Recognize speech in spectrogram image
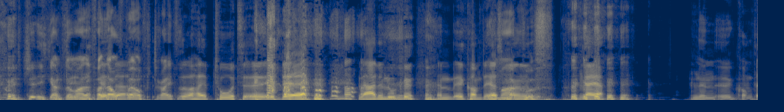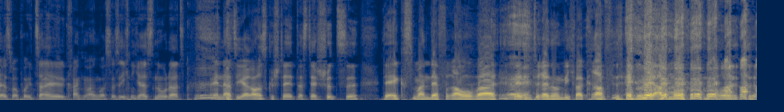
Chillig, ganz Und normaler Verlauf da bei auf Streifen. So halb tot äh, in der Ladeluke. Dann äh, kommt erstmal. Markus. Naja. Und dann äh, kommt da erstmal Polizei, Krankenwagen, was weiß ich nicht als Notarzt. Am Ende hat sich herausgestellt, dass der Schütze der Ex-Mann der Frau war, der die Trennung nicht verkraftet, der nur die abmorden wollte.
